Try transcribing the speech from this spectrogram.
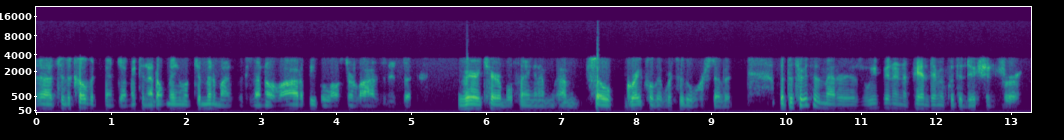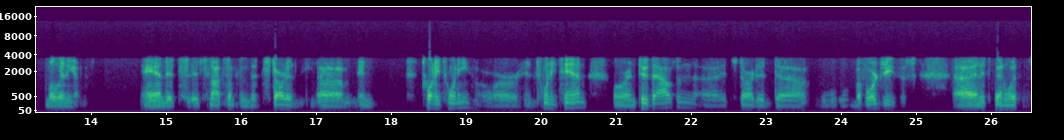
uh, to the COVID pandemic, and I don't mean to minimize because I know a lot of people lost their lives, and it's a very terrible thing, and I'm I'm so grateful that we're through the worst of it. But the truth of the matter is, we've been in a pandemic with addiction for millennium, and it's it's not something that started um, in 2020 or in 2010 or in 2000. Uh, it started uh, before Jesus, uh, and it's been with us.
